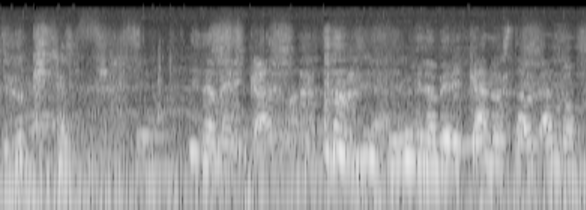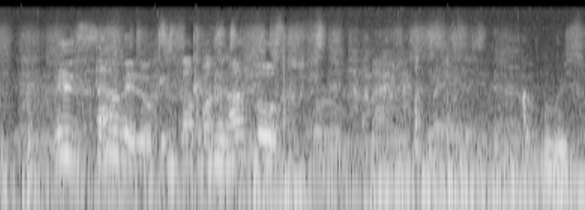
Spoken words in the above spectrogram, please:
Tengo que ir. El americano. El americano está hablando. Él sabe lo que está pasando. ¿Cómo hizo?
